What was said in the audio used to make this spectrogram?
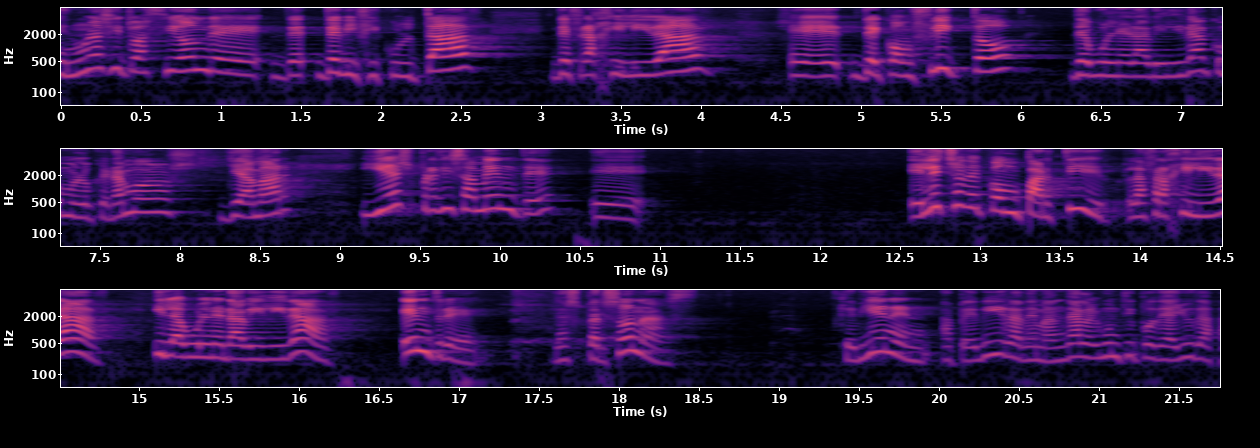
en una situación de, dificultad, de fragilidad, eh, de conflicto, de vulnerabilidad, como lo queramos llamar, y es precisamente eh, el hecho de compartir la fragilidad y la vulnerabilidad entre las personas que vienen a pedir, a demandar algún tipo de ayuda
